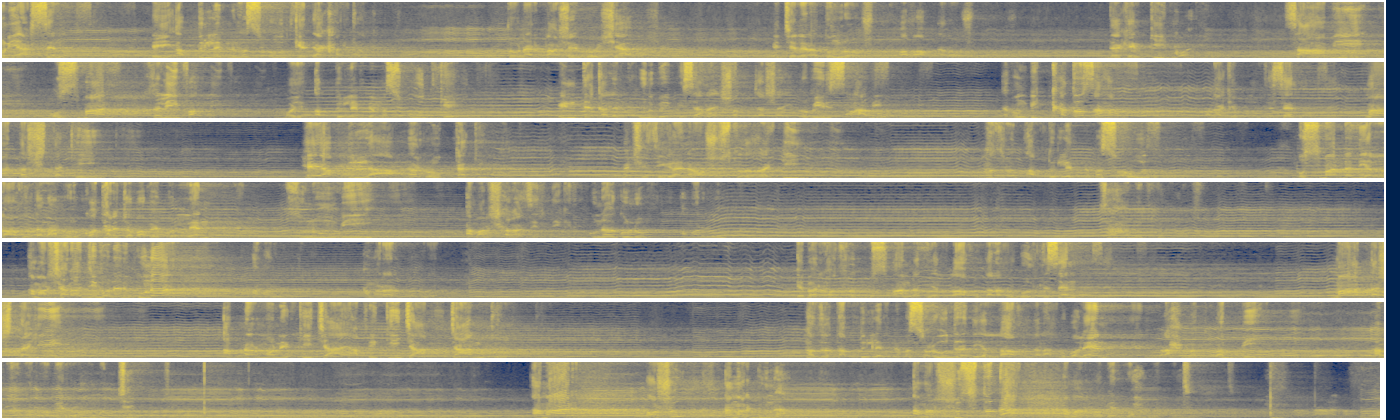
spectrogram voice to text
উনি আসছেন এই আব্দুল্লাহ ইবনে মাসউদকে দেখার জন্য। তো ওনার পাশে বৈশা এই ছেলেরা, তোমরাও শোনো, বাবা আপনারাও শোনো। দেখেন কি কয়। সাহাবি ওসমান খলিফা ওই আব্দুল্লাহ ইবনে মাসউদকে ইন্তেকালের পূর্বে বিছানায় শয্যাশায়ী নবীর সাহাবি এবং বিখ্যাত সাহাবি ওনাকে বলতেছেন মা তাশতাকি হে আব্দুল্লাহ, আপনার রোগটা কি? সে জিগায় না, অসুস্থতাটা কি? হজরত আব্দুল্লাহ মাসউদ উসমান কথার জবাবে বললেন, জুনুবি, আমার সারা জিন্দেগীর গুনাহগুলো আমার রোগ কি? আমার সারা জীবনের গুনাহ এবার হজরত উসমান রাজি আল্লাহ তালাহু বলতেছেন, মা তাস্তাহি আপনার মনে কি চায়? আপনি কি চান? চান কি? হজরত আব্দুল্লাহ মাসউদ রাদিয়াল্লাহু তাআলা আনহু বলেন, রাহমাত রব্বি, আমি আমার রবের রহমত চাই। আমার অসুখ গুনাহ আমার সুস্থতা, আমার রবের রহমত।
